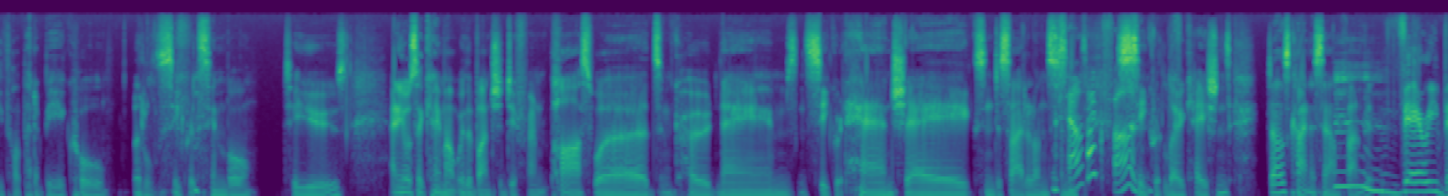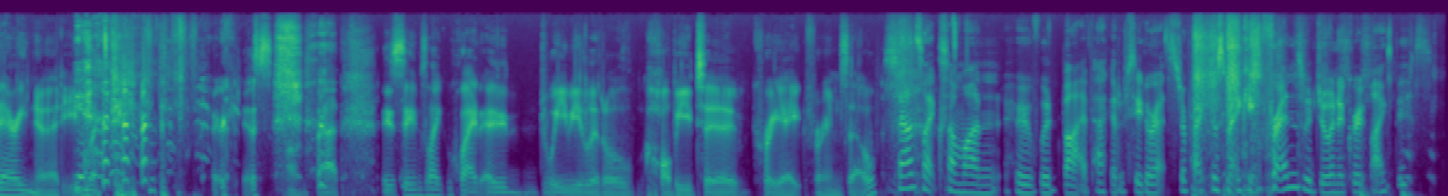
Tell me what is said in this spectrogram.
he thought that'd be a cool little secret symbol to use. And he also came up with a bunch of different passwords and code names and secret handshakes and decided on some sounds like fun. secret locations. Does kind of sound mm. fun, but hmm. very, very nerdy. Yeah. Let's focus on that. This seems like quite a dweeby little hobby to create for himself. Sounds like someone who would buy a packet of cigarettes to practice making friends would join a group like this.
